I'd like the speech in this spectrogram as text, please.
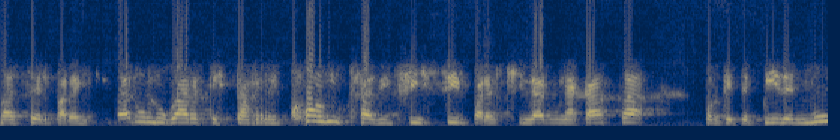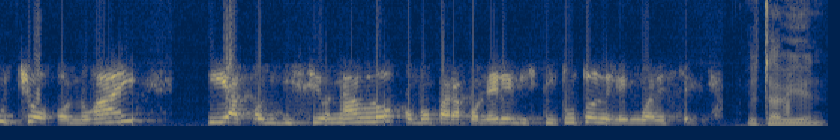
va a ser para alquilar un lugar que está recontra difícil para alquilar una casa porque te piden mucho o no hay y acondicionarlo como para poner el Instituto de Lengua de Señas. Está bien.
